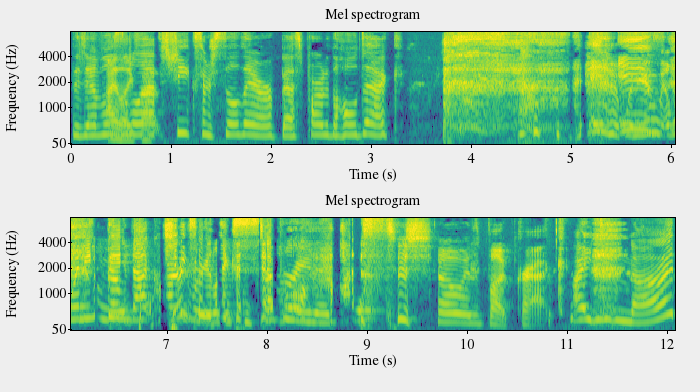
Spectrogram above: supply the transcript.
the devil's like little that. ass cheeks are still there best part of the whole deck when you when you made that where are, like like, the devil separated. to show his butt crack. I did not,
